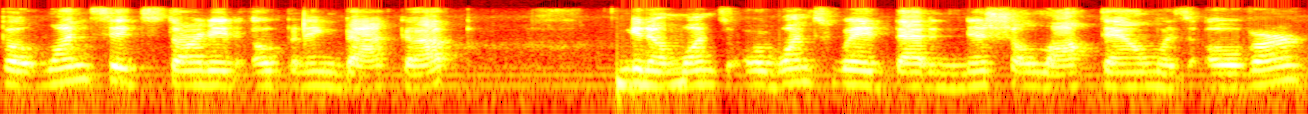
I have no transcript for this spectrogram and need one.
But once it started opening back up, you know, mm-hmm. once or once with that initial lockdown was over,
